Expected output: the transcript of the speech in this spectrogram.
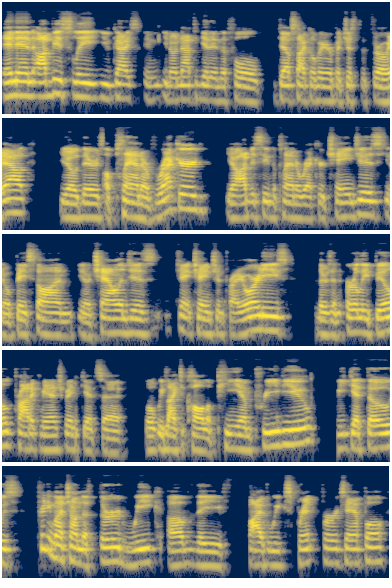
And then obviously you guys and you know, not to get into the full dev cycle here, but just to throw it out, you know, there's a plan of record. You know, obviously the plan of record changes, you know, based on, you know, challenges, change in priorities. There's an early build. Product management gets a what we'd like to call a PM preview. We get those pretty much on the third week of the five week sprint, for example.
